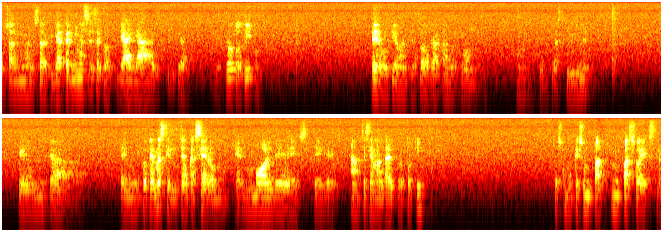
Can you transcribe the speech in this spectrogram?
O sea, a mí me gusta que ya terminas ese, ya, ya, el prototipo. Pero últimamente he estado trabajando con, con, plastilina. Nunca, el único tema es que tengo que hacer un, molde este, antes de mandar el prototipo. Entonces como que es un, un paso extra,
